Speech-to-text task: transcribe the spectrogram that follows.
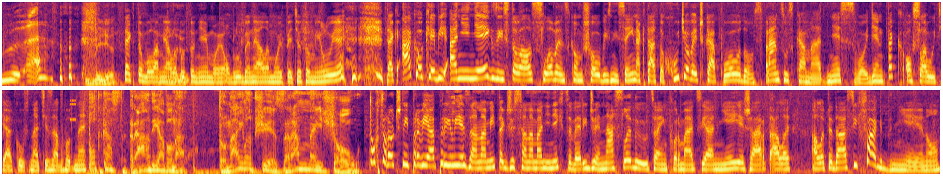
bleh, tak to volám ja, lebo to nie je moje obľúbené, ale môj Peťo to miluje. tak ako keby ani neexistoval v slovenskom showbiznise, inak táto chuťovečka pôvodom z Francúzska má dnes svoj deň, tak oslavujte, ako uznáte za vhodné. Podcast Rádia Vlna. To najlepšie z rannej show. Tohtoročný 1. apríl je za nami, takže sa nám ani nechce veriť, že nasledujúca informácia nie je žart, ale, ale teda asi fakt nie je, no.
